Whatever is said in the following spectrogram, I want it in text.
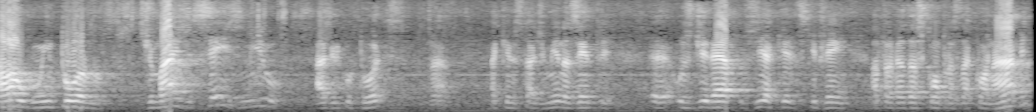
algo em torno de mais de 6 mil agricultores, né, aqui no estado de Minas, entre eh, os diretos e aqueles que vêm através das compras da Conab.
